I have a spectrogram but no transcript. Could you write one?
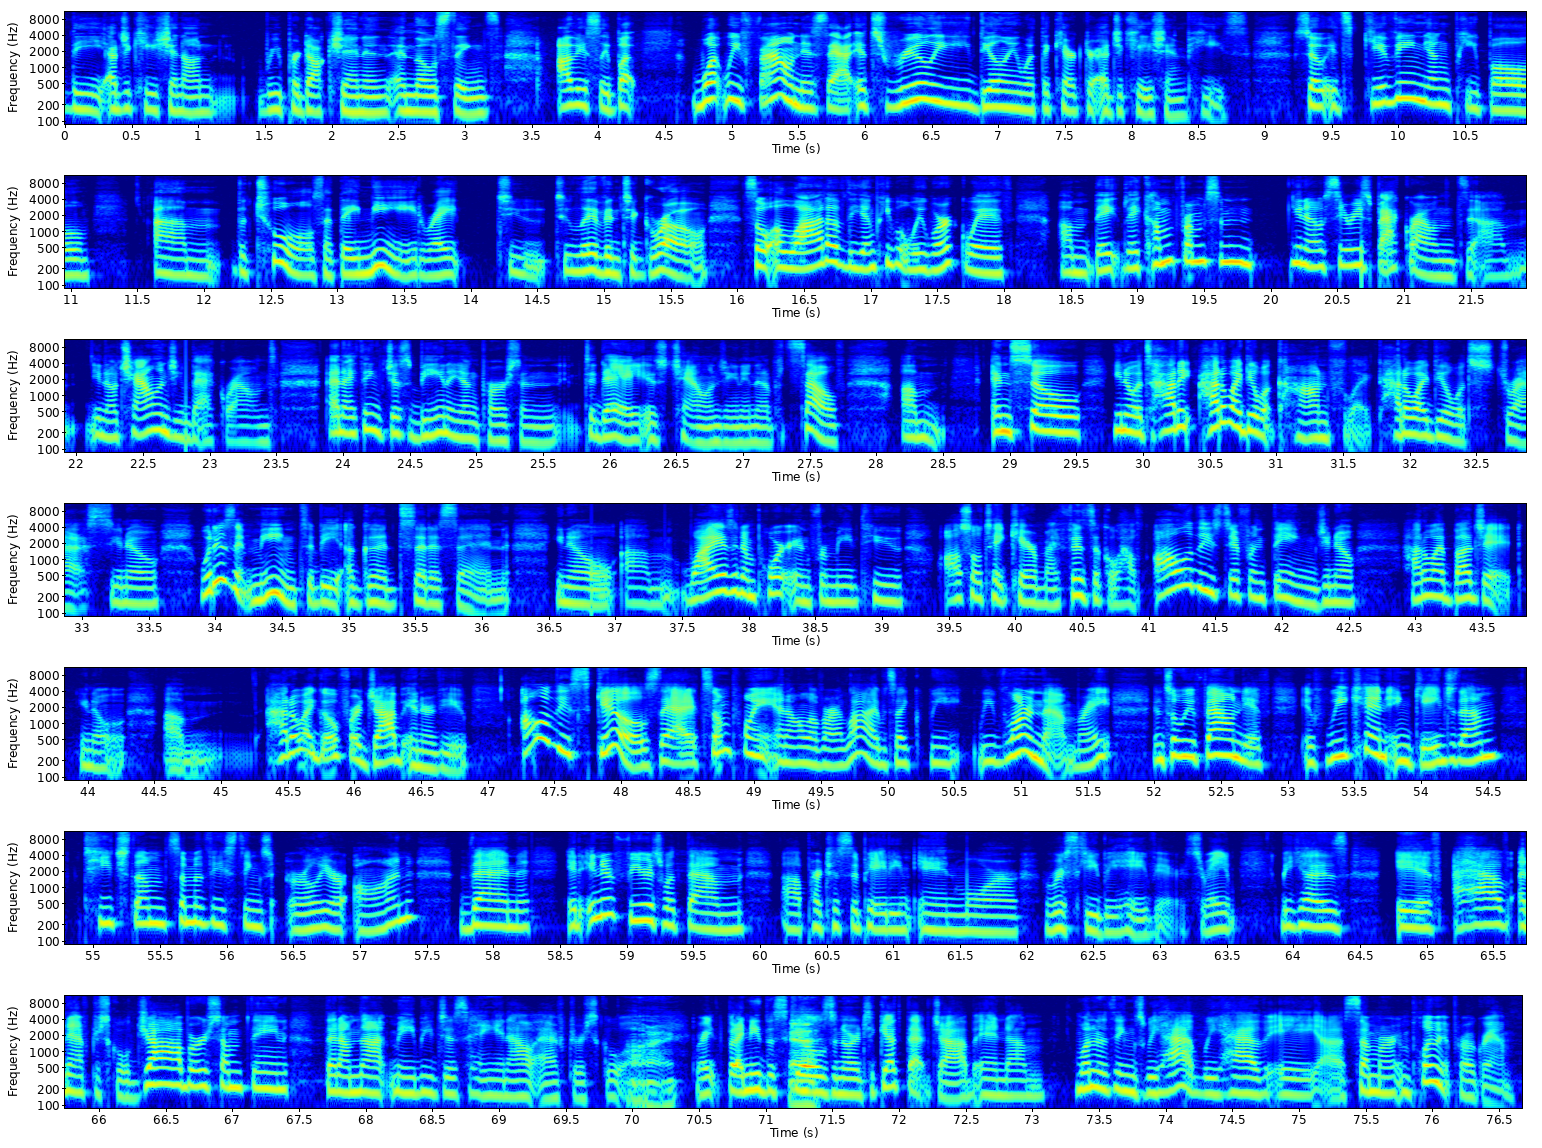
the education on reproduction and, and those things, obviously. But what we found is that it's really dealing with the character education piece. So it's giving young people um, the tools that they need, right, to to live and to grow. So a lot of the young people we work with, um, they they come from some you know, serious backgrounds, um, you know, challenging backgrounds. And I think just being a young person today is challenging in and of itself. Um, and so, you know, it's how do how do I deal with conflict? How do I deal with stress? You know, what does it mean to be a good citizen? You know, um, why is it important for me to also take care of my physical health? All of these different things. You know, how do I budget? You know, um, how do I go for a job interview? All of these skills that at some point in all of our lives like we we've learned them right and so we found if if we can engage them teach them some of these things earlier on, then it interferes with them uh, participating in more risky behaviors, right? Because if I have an after school job or something, then I'm not maybe just hanging out after school, All right. right? But I need the skills in order to get that job. And um, one of the things we have, we have a uh, summer employment program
